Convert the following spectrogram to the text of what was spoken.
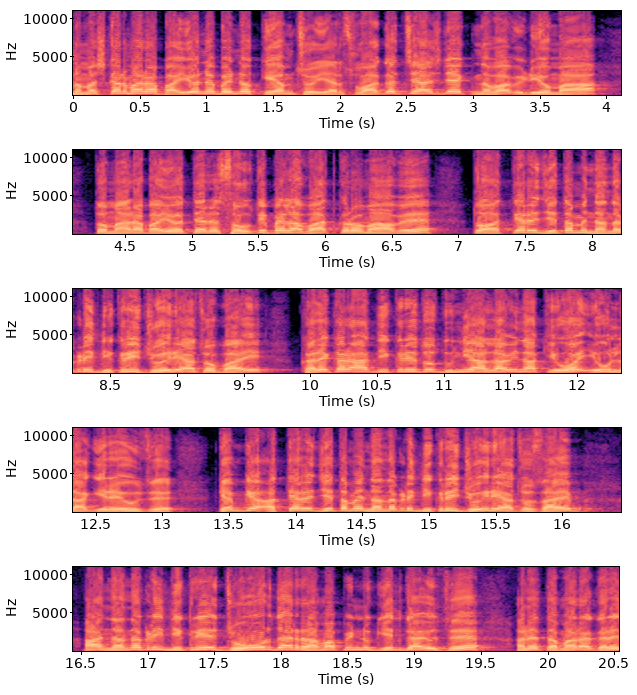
નમસ્કાર મારા ભાઈઓ અને બહેનો, કેમ છો યાર? સ્વાગત છે આજના એક નવા વિડીયોમાં. તો મારા ભાઈઓ, અત્યારે સૌથી પહેલાં વાત કરવામાં આવે તો અત્યારે જે તમે નાનકડી દીકરી જોઈ રહ્યા છો ભાઈ, ખરેખર આ દીકરી તો દુનિયા હલાવી નાખી હોય એવું લાગી રહ્યું છે. કેમ કે અત્યારે જે તમે નાનકડી દીકરી જોઈ રહ્યા છો સાહેબ, આ નાનકડી દીકરીએ જોરદાર રામાપીરનું ગીત ગાયું છે અને તમારા ઘરે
